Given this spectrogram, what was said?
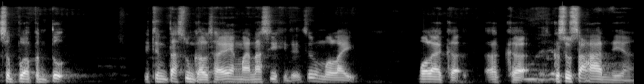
sebuah bentuk identitas tunggal saya yang mana sih gitu. Itu mulai mulai agak agak kesusahan ya.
